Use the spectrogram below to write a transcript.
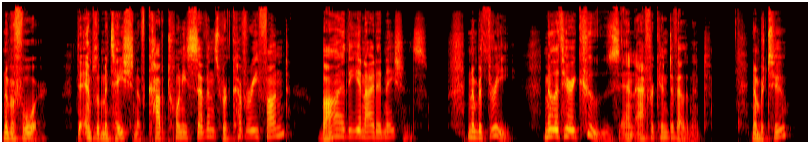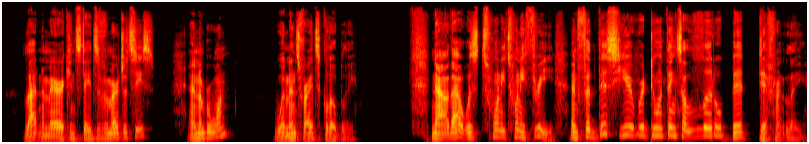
Number 4, the implementation of COP27's Recovery Fund by the United Nations. Number 3, military coups and African development. Number 2, Latin American states of emergencies. And number 1, women's rights globally. Now, that was 2023, and for this year, we're doing things a little bit differently.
